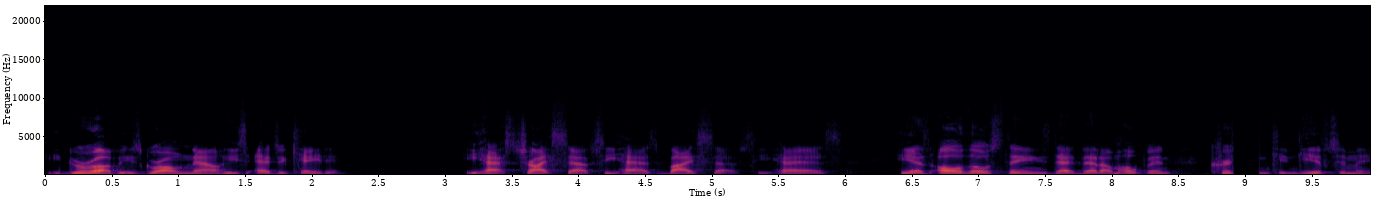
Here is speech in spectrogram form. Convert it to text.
He grew up, he's grown now, he's educated. He has triceps, he has biceps, he has he has all those things that, that I'm hoping Christian can give to me.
